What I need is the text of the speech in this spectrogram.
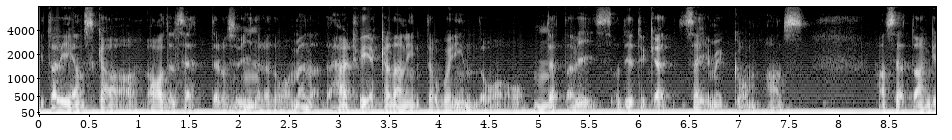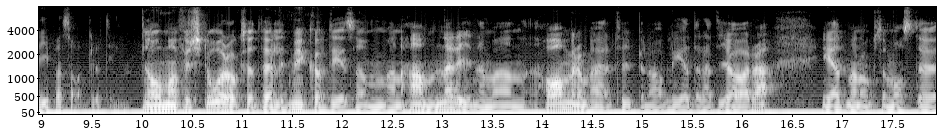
italienska adelsätter och så Mm. vidare. Då. Men här tvekade han inte att gå in då och Mm. detta vis. Och det tycker jag säger mycket om hans, hans sätt att angripa saker och ting. Ja, och man förstår också att väldigt mycket av det som man hamnar i när man har med de här typerna av ledare att göra är att man också måste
